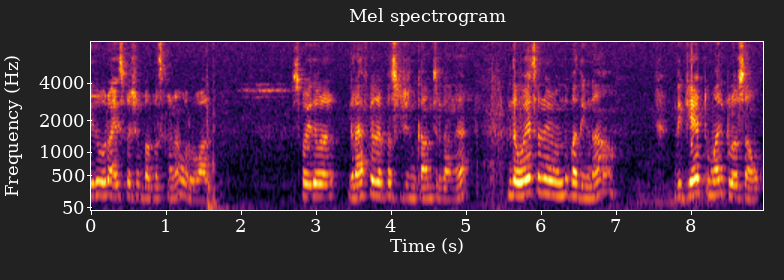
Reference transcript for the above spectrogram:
இது ஒரு ஐசோலேஷன் பர்பஸ்க்கான ஒரு வால். ஸோ இது ஒரு கிராஃபிக்கல் ரெப்ரஸன்டேஷன் காமிச்சிருக்காங்க. இந்த ஓஎஸ்என் வந்து பார்த்தீங்கன்னா இது கேட்டு மாதிரி க்ளோஸ் ஆகும்.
